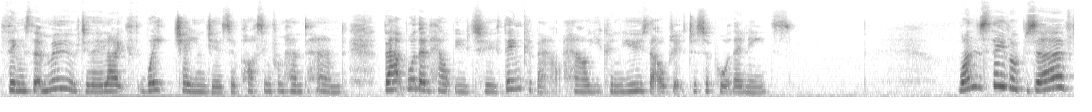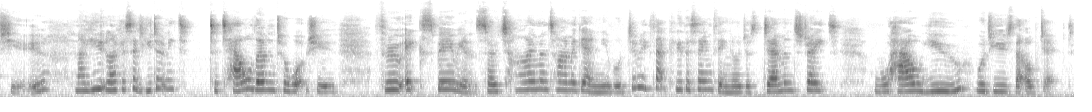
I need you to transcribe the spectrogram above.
things that move? Do they like weight changes? So, passing from hand to hand. That will then help you to think about how you can use that object to support their needs once they've observed you, now you, like I said, you don't need to, to tell them to watch you through experience. So, time and time again, you will do exactly the same thing. You'll just demonstrate how you would use that object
